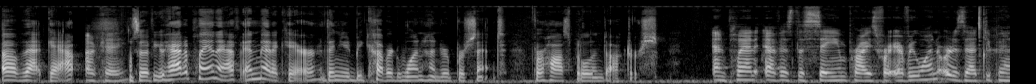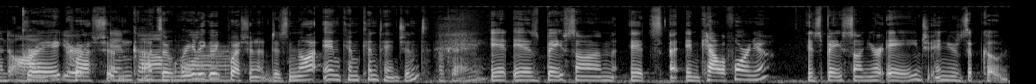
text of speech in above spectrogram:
of that gap. Okay. So, if you had a Plan F and Medicare, then you'd be covered 100% for hospital and doctors. And Plan F is the same price for everyone, or does that depend on Great your question. income? That's a really good or- question. It is not income contingent. Okay. It is based on it's uh, in California. It's based on your age and your zip code.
